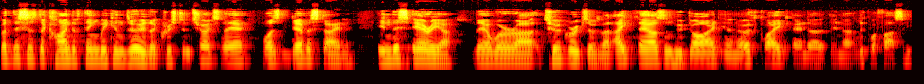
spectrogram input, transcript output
But this is the kind of thing we can do. The Christian church there was devastated. In this area, there were uh, two groups. There was about 8,000 who died in an earthquake and in a liquefacy,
